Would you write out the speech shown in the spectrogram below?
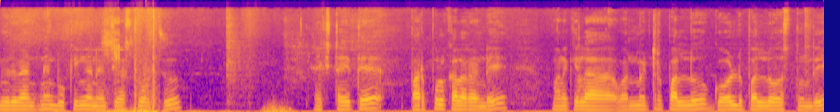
మీరు వెంటనే బుకింగ్ అనేది చేసుకోవచ్చు. నెక్స్ట్ అయితే పర్పుల్ కలర్ అండి. మనకి ఇలా వన్ మీటర్ పళ్ళు గోల్డ్ పళ్ళు వస్తుంది.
